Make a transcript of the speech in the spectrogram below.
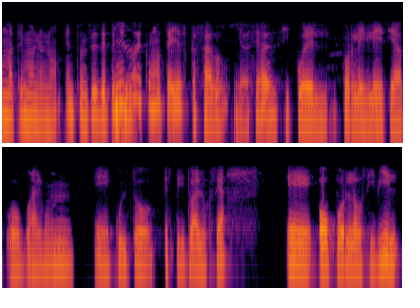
un matrimonio, ¿no? Entonces, dependiendo de cómo te hayas casado, ya sea si por el, por la iglesia o por algún eh, culto espiritual, lo que sea, eh, o por lo civil,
